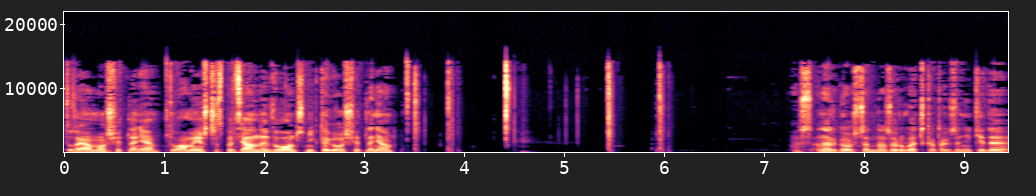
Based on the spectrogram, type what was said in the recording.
tutaj mamy oświetlenie. Tu mamy jeszcze specjalny wyłącznik tego oświetlenia. Jest energooszczędna żaróweczka, także niekiedy...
